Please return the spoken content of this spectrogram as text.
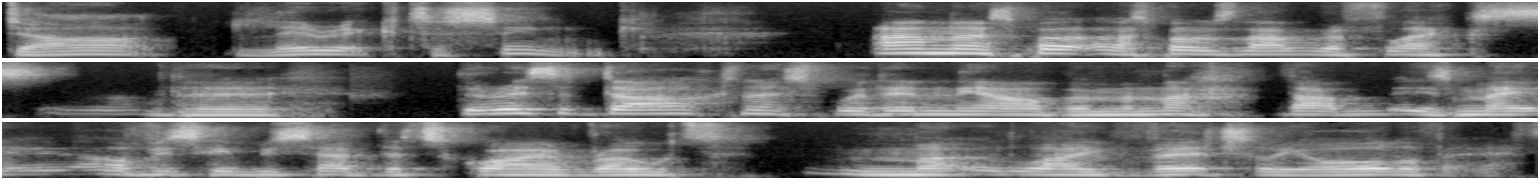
dark lyric to sing. And I suppose, I suppose that reflects the there is a darkness within the album, and that that is made. Obviously, we said that Squire wrote like virtually all of it,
